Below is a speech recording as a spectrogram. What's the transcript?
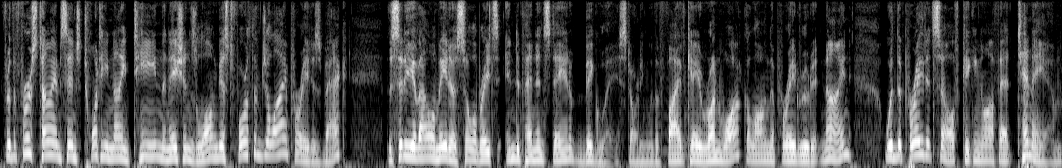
For the first time since 2019, the nation's longest 4th of July parade is back. The city of Alameda celebrates Independence Day in a big way, starting with a 5K run walk along the parade route at 9, with the parade itself kicking off at 10 a.m.,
